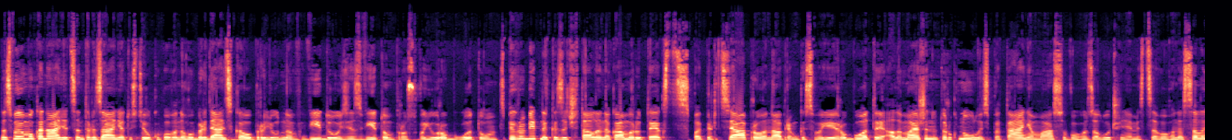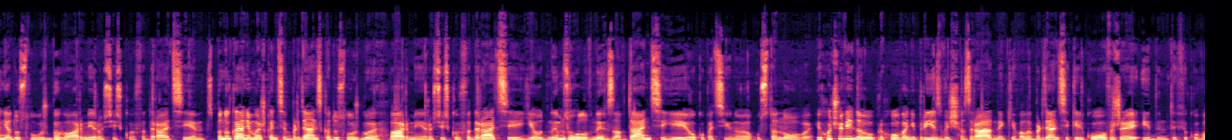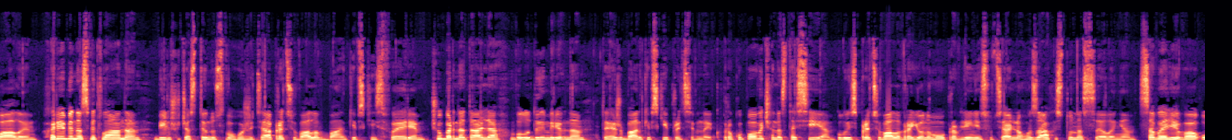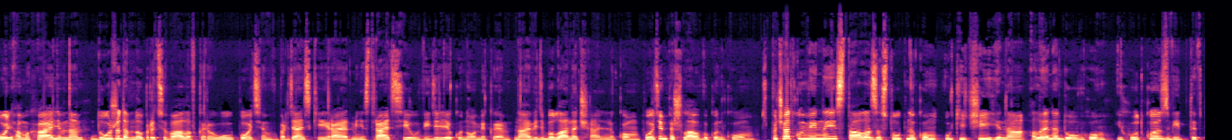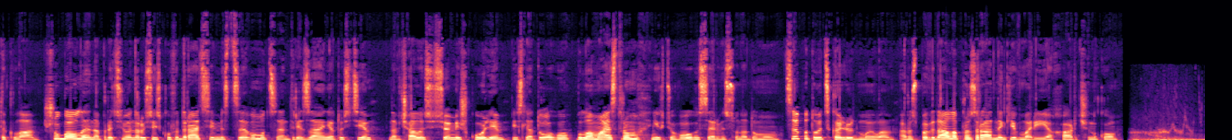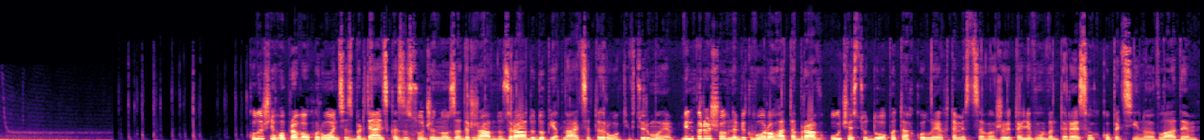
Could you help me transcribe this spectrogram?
На своєму каналі Центр зайнятості окупованого Бердянська оприлюднив відео зі звітом про свою роботу. Співробітники зачитали на камеру текст з папірця про напрямки своєї роботи, але майже не торкнулись питання масового залучення місцевого населення до служби в армії Російської Федерації. Спонукання мешканців Бердянська до служби в армії Російської Федерації є одним з головних завдань цієї окупаційної установи. І хоч у відео приховані прізвища зрадників, але бердянці кількох вже ідентифікували. Харєбіна Світлана більшу частину свого життя працювала в банківській сфері. Чубер Наталя Володимирівна теж банківський працівник. Прокопович Анастасія колись працювала в районному управлінні соціального захисту населення. Савельєва Ольга Михайлівна дуже давно працювала в КРУ, потім в Бердянській райадміністрації у відділі економіки. Навіть була начальником. Потім пішла у виконком. З початком війни стала заступником у Кічігіна, але недовго і хутко звідти втекла. Шуба Олена працює на Російську Федерацію в місцевому центрі зайнятості. Навчалась у сьомій школі. Після того була майстром нігтьового сервісу на дому. Це Потоцька Людмила. А розповідала про зрадників Марія Харченко. Колишнього правоохоронця з Бердянська засуджено за державну зраду до 15 років тюрми. Він перейшов на бік ворога та брав участь у допитах колег та місцевих жителів в інтересах окупаційної влади.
